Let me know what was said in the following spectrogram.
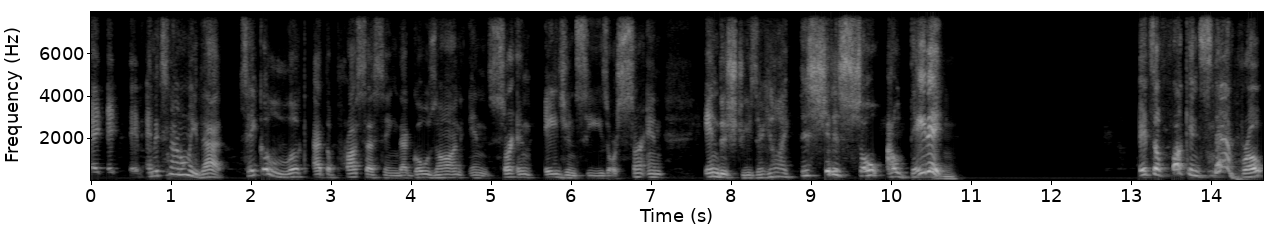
And, and- and it's not only that. Take a look at the processing that goes on in certain agencies or certain industries. That you're like, this shit is so outdated. Mhm. It's a fucking stamp, bro.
